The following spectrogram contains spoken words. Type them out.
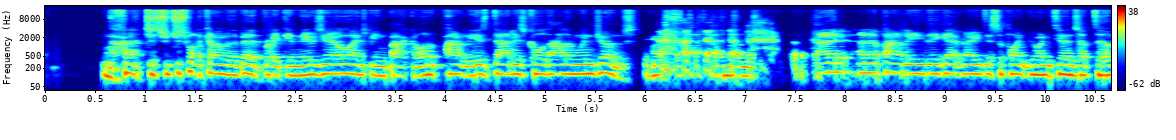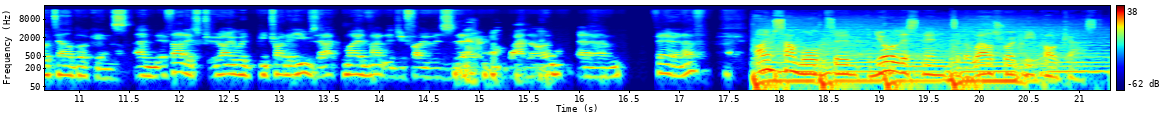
just just want to come in with a bit of breaking news. You know, Owen's been back on. Apparently, his dad is called Alan Wyn Jones, and, um, and, and, apparently they get very disappointed when he turns up to hotel bookings. And if that is true, I would be trying to use that to my advantage if I was uh, dad Owen. Um, fair enough. I'm Sam Warburton, and you're listening to the Welsh Rugby Podcast.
